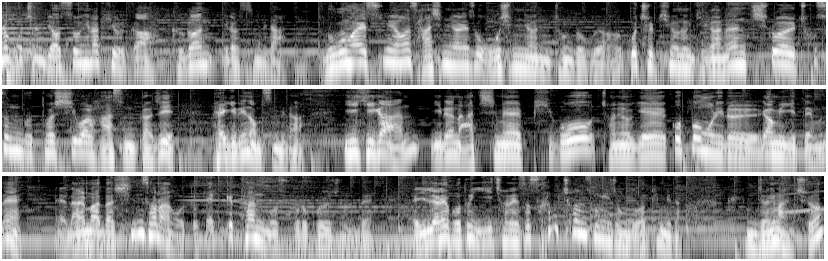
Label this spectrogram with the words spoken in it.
무궁화는 꽃을 몇 송이나 피울까? 그건 이렇습니다. 무궁화의 수명은 40년에서 50년 정도고요. 꽃을 피우는 기간은 7월 초순부터 10월 하순까지 100일이 넘습니다. 이 기간 이른 아침에 피고 저녁에 꽃봉오리를 여미기 때문에 날마다 신선하고 또 깨끗한 모습으로 보여주는데 1년에 보통 2천에서 3천 송이 정도가 핍니다. 굉장히 많죠?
